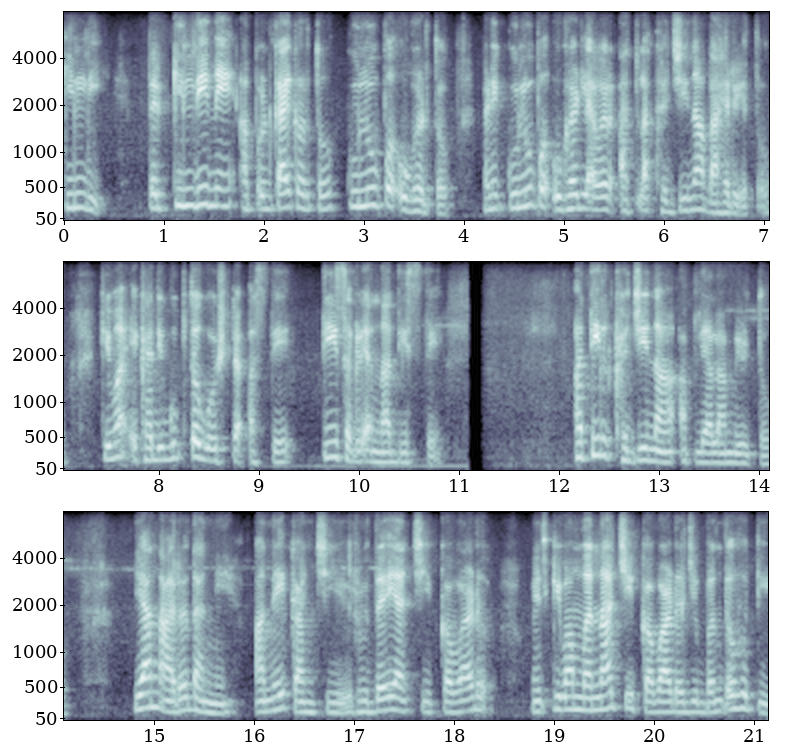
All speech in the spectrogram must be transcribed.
किल्ली. तर किल्लीने आपण काय करतो? कुलूप उघडतो. आणि कुलूप उघडल्यावर आतला खजिना बाहेर येतो. किंवा एखादी गुप्त गोष्ट असते ती सगळ्यांना दिसते. आतील खजिना आपल्याला मिळतो. या नारदांनी अनेकांची हृदयाची कवाड म्हणजे किंवा मनाची कवाड जी बंद होती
